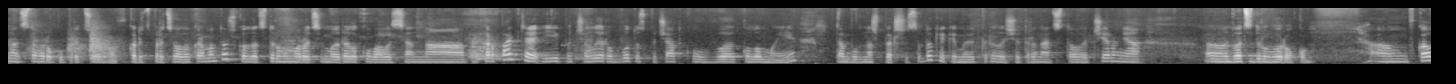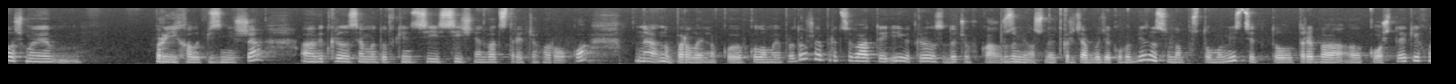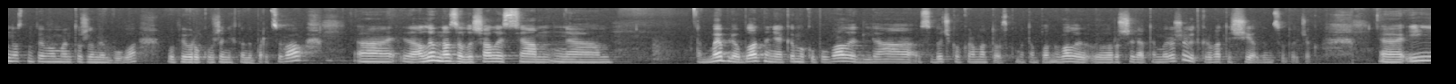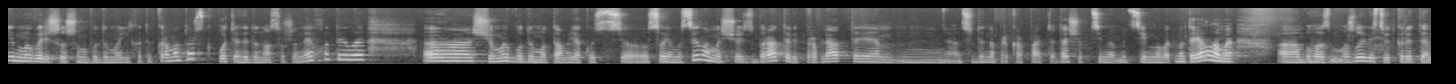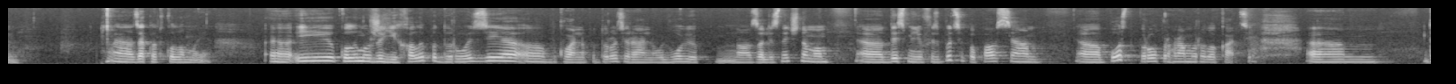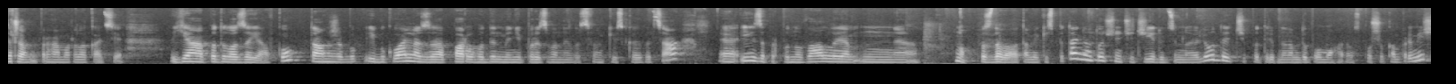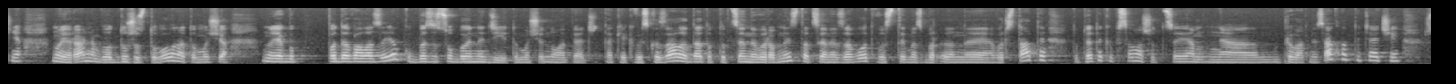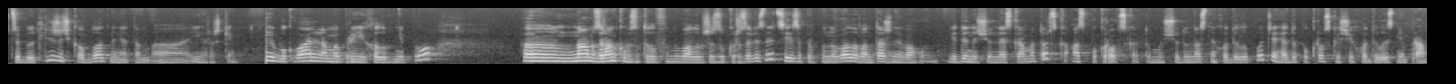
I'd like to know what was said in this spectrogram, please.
2014 року працюємо в працювала в Краматорську. У 22-му році ми релокувалися на Прикарпаття і почали роботу спочатку в Коломиї. Там був наш перший садок, який ми відкрили ще 13 червня 22-го року. В Калуш ми приїхали пізніше. Відкрилися ми тут в кінці січня 23-го року. Е, Ну, паралельно в Коломиї продовжує працювати і відкрили садочок в Калуш. Зрозуміло, що на відкриття будь-якого бізнесу на пустому місці, то треба е, кошти, яких у нас на той момент вже не було, бо півроку вже ніхто не працював. Е, Але в нас залишалися. меблі, обладнання, яке ми купували для садочка в Краматорську. Ми там планували розширяти мережу, відкривати ще один садочок. І ми вирішили, що ми будемо їхати в Краматорськ. Потяги до нас вже не ходили. Е, Що ми будемо там якось е, своїми силами щось збирати, відправляти сюди на Прикарпаття, да, щоб цими, цими матеріалами е, була можливість відкрити заклад Коломиї. І коли ми вже їхали по дорозі, буквально по дорозі, реально у Львові на залізничному, десь мені у Фейсбуці попався пост про програму релокації, ем, державну програму релокації. Я подала заявку там же і буквально за пару годин мені перезвонили з Франківської ВЦА е, і запропонували, е, ну, поздавала там якісь питання уточнюючи, чи їдуть зі мною люди, чи потрібна нам допомога там, з пошуком приміщення. Ну я реально була дуже здивована, тому що ну якби подавала заявку без особої надії, тому що ну опять же, так як ви сказали, да, тобто це не виробництво, це не завод, збер- не верстати. Тобто я так і писала, що це е, приватний заклад дитячий, що це будуть ліжечка, обладнання, там е, іграшки. І буквально ми приїхали в Дніпро. Е, Нам зранку зателефонували вже з Укрзалізниці і запропонували вантажний вагон. Єдине, що не з Краматорська, а з Покровська, тому що до нас не ходили потяги, а до Покровська ще ходили з Дніпра.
